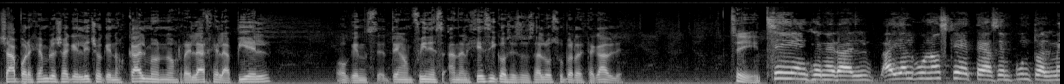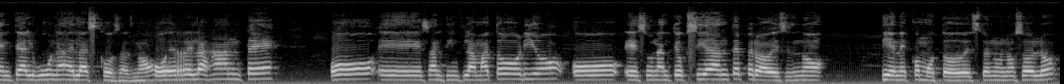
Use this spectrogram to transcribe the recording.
Ya, por ejemplo, ya que el hecho que nos calme o nos relaje la piel o que tengan fines analgésicos, eso es algo súper destacable. Sí, Sí, en general hay algunos que te hacen puntualmente alguna de las cosas, ¿no? O es relajante, o es antiinflamatorio, o es un antioxidante, pero a veces no tiene como todo esto en uno solo.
